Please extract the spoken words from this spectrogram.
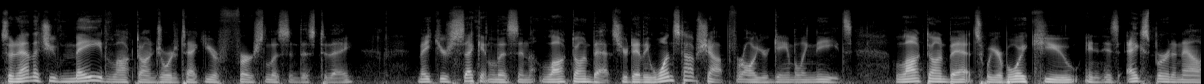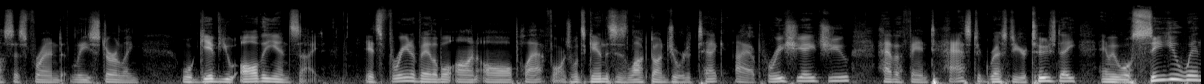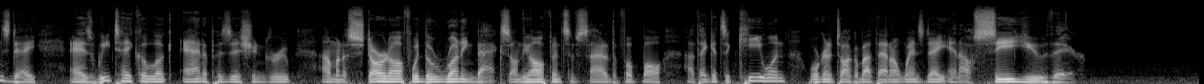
So now that you've made Locked On Georgia Tech your first listen this today, make your second listen Locked On Bets, your daily one stop shop for all your gambling needs. Locked On Bets, where your boy Q and his expert analysis friend Lee Sterling will give you all the insight. It's free and available on all platforms. Once again, this is Locked On Georgia Tech. I appreciate you. Have a fantastic rest of your Tuesday, and we will see you Wednesday as we take a look at a position group. I'm going to start off with the running backs on the offensive side of the football. I think it's a key one. We're going to talk about that on Wednesday, and I'll see you there.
